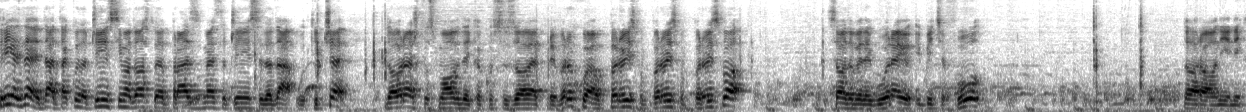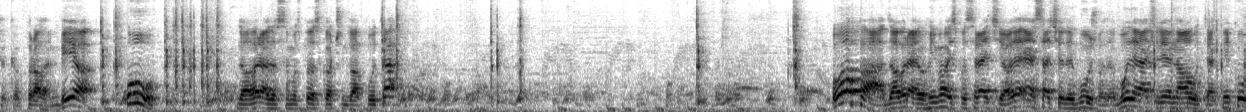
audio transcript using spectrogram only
39, da, tako da čini se ima dosta praznih mjesta, čini se da da, utiče. Dobro je što smo ovdje, kako se zove, pri vrhu, evo prvi smo, prvi smo, prvi smo. Samo da me ne guraju i bit će full. Dobro, ovo nije nikakav problem bio. Uuu, dobro, da sam uspio skočiti dva puta. Opa, dobro, imali smo sreće ovdje. E, sad će ovdje gužva da bude, ja ću idem na ovu tehniku.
